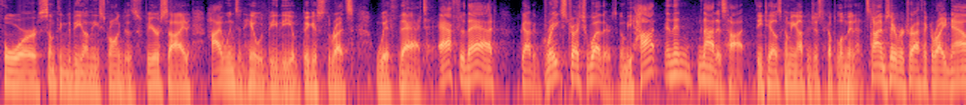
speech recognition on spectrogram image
for something to be on the strong to severe side. High winds and hail would be the biggest threats with that. After that, we've got a great stretch of weather. It's going to be hot and then not as hot. Details coming up in just a couple of minutes. Time saver traffic right now.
